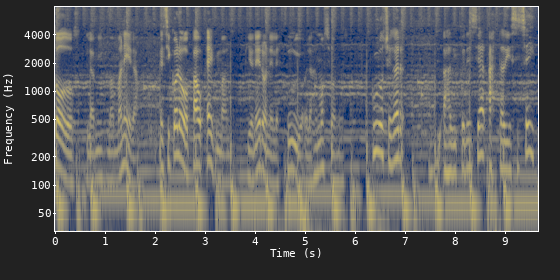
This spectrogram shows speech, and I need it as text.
todos de la misma manera. El psicólogo Paul Ekman, pionero en el estudio de las emociones, pudo llegar a diferenciar hasta 16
